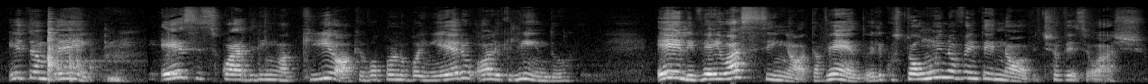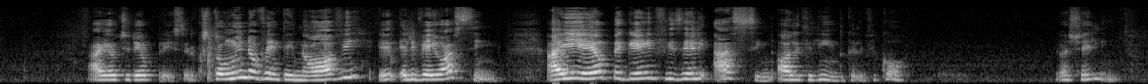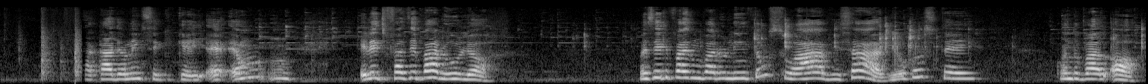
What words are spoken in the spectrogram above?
E também esses quadrinhos aqui, ó, que eu vou pôr no banheiro, olha que lindo. Ele veio assim, ó, tá vendo? Ele custou R$1,99, deixa eu ver se eu acho. Aí eu tirei o preço. Ele custou R$1,99, ele veio assim. Aí eu peguei e fiz ele assim. Olha que lindo que ele ficou. Eu achei lindo. Sacada, eu nem sei o que, que é. É, é um, um... Ele é de fazer barulho, ó. Mas ele faz um barulhinho tão suave, sabe? Eu gostei. Quando vai, ó.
